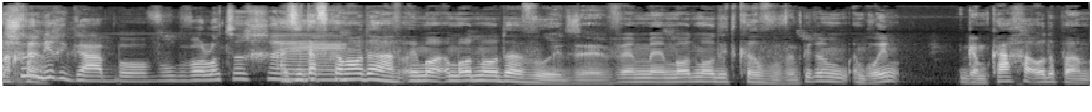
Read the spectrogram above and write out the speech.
משהו אחר. נרגע בו, והוא כבר לא צריך... אז היא אה, דווקא מאוד, אהב, הם מאוד מאוד אהבו את זה, והם מאוד מאוד התקרבו, והם פתאום, הם רואים, גם ככה, עוד פעם,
